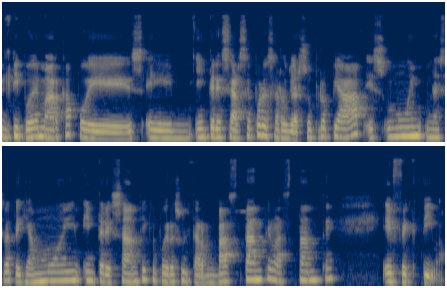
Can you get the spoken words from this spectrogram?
el tipo de marca, pues em, interesarse por desarrollar su propia app es muy, una estrategia muy interesante y que puede resultar bastante, bastante efectiva.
